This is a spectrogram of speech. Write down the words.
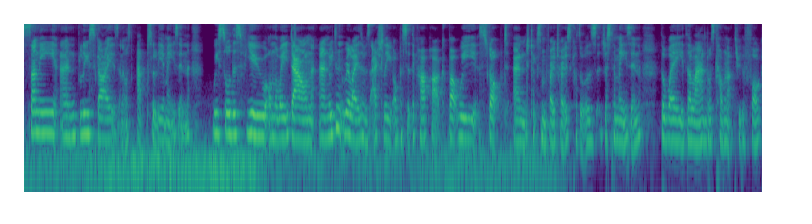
sunny and blue skies and it was absolutely amazing. We saw this view on the way down and we didn't realize it was actually opposite the car park, but we stopped and took some photos because it was just amazing the way the land was coming up through the fog.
